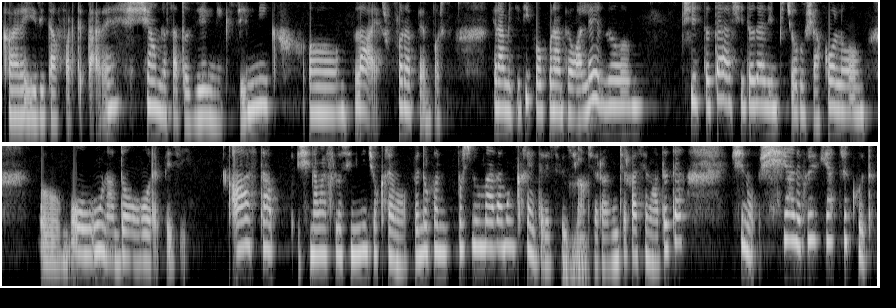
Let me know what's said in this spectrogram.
Care irita foarte tare și am lăsat-o zilnic, zilnic, uh, la aer, fără pampers. Era mititică, o puneam pe o aleză și stătea și dădea din picioruș acolo uh, o una, două ore pe zi. Asta și n-am mai folosit nicio cremă, pentru că pur și simplu nu mai aveam încredere, să fiu Da. sinceră. Încercasem atâtea și nu. Și adevărul e că i-a trecut.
